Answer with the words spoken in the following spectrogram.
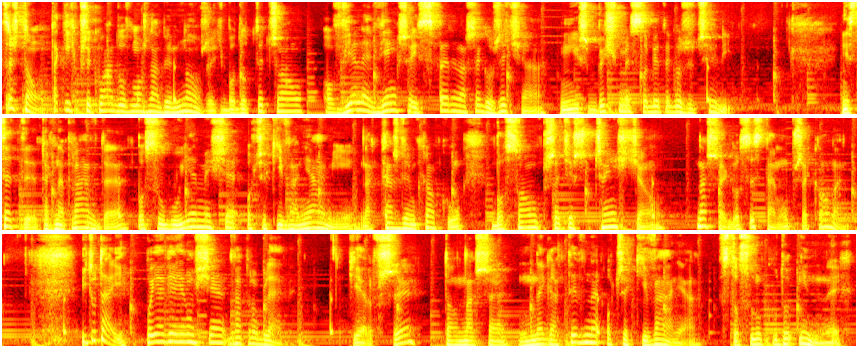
Zresztą takich przykładów można by mnożyć, bo dotyczą o wiele większej sfery naszego życia, niż byśmy sobie tego życzyli. Niestety, tak naprawdę posługujemy się oczekiwaniami na każdym kroku, bo są przecież częścią naszego systemu przekonań. I tutaj pojawiają się dwa problemy. Pierwszy to nasze negatywne oczekiwania w stosunku do innych.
